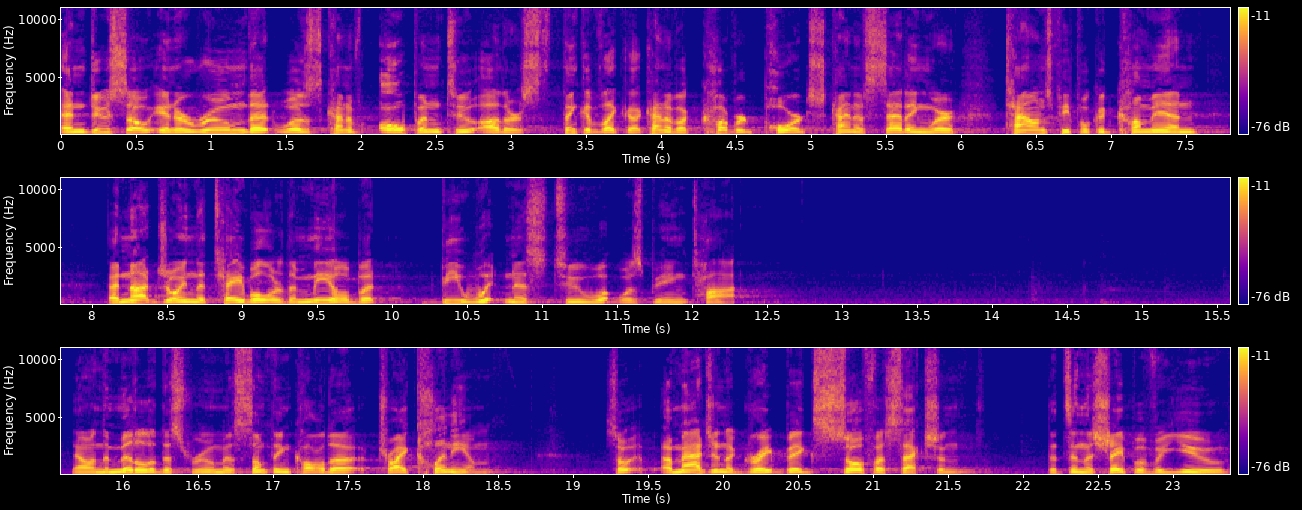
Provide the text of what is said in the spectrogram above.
and do so in a room that was kind of open to others. Think of like a kind of a covered porch kind of setting where townspeople could come in and not join the table or the meal, but be witness to what was being taught. Now, in the middle of this room is something called a triclinium. So imagine a great big sofa section that's in the shape of a U,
